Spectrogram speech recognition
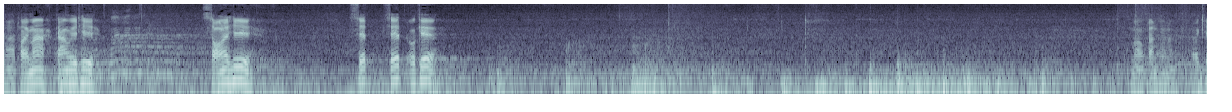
อ่าถอยมากลางเวทีสองนาที เซตเซตโอเค เหมากันให้หน่อยโอเค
